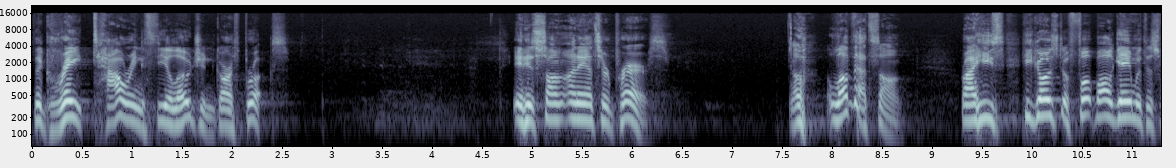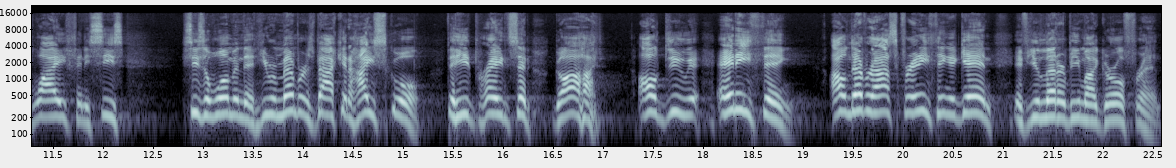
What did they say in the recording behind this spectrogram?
the great towering theologian Garth Brooks in his song Unanswered Prayers. Oh, I love that song, right? He's, he goes to a football game with his wife and he sees, sees a woman that he remembers back in high school that he'd prayed and said, God, I'll do anything. I'll never ask for anything again if you let her be my girlfriend.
